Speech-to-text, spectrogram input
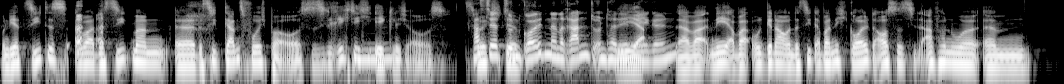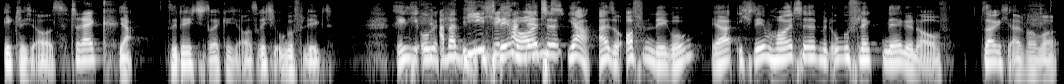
Und jetzt sieht es, aber das sieht man, äh, das sieht ganz furchtbar aus. Das sieht richtig eklig aus. Das Mhm. Hast du jetzt so einen goldenen Rand unter den ja, Nägeln? Da war, nee, aber genau, und das sieht aber nicht golden aus, das sieht einfach nur ähm, eklig aus. Dreck. Ja, sieht richtig dreckig aus, richtig ungepflegt. Richtig unge Aber wie ich, ich nehme dekadent- heute, ja, also Offenlegung, ja, ich nehme heute mit ungefleckten Nägeln auf. Sag ich einfach mal.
